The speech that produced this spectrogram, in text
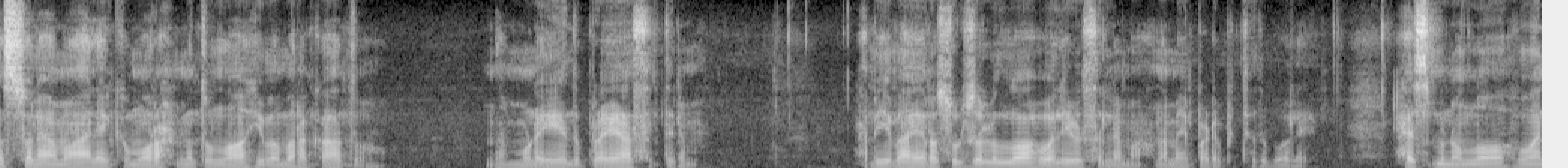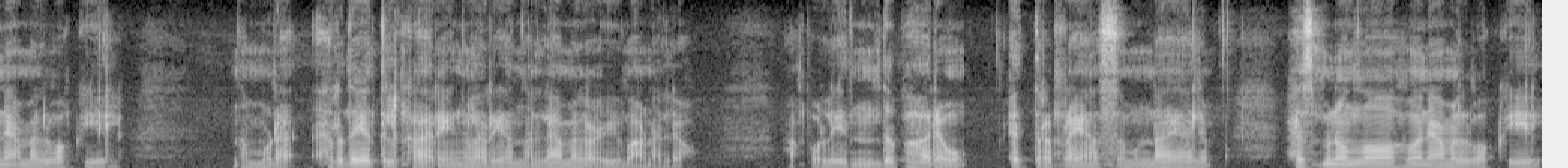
അസ്സലാമു അലൈക്കും വറഹ്മത്തുള്ളാഹി വബറകാതുഹു. നമ്മുടെ ഏത് പ്രയാസത്തിനും ഹബീബായ റസൂൽ സല്ലല്ലാഹു അലൈഹി വസല്ലമ നമ്മെ പഠിപ്പിച്ചതുപോലെ ഹസ്ബുനല്ലാഹു അമൽ വക്കീൽ നമ്മുടെ ഹൃദയത്തിൽ കാര്യങ്ങൾ അറിയാൻ നല്ല അമൽ ഒഴിവാണല്ലോ. അപ്പോൾ എന്ത് ഭാരവും എത്ര പ്രയാസമുണ്ടായാലും ഹസ്ബുനല്ലാഹു അമൽ വക്കീൽ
